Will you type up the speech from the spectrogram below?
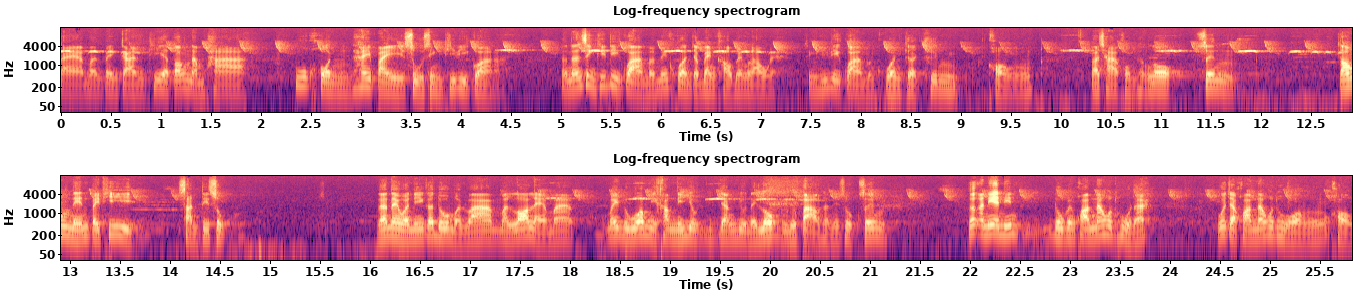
แต่มันเป็นการที่จะต้องนำพาผู้คนให้ไปสู่สิ่งที่ดีกว่า ดังนั้นสิ่งที่ดีกว่ามันไม่ควรจะแบ่งเขาแบ่งเราไง สิ่งที่ดีกว่ามันควรเกิดขึ้นของประชาคมทั้งโลก ซึ่งต้องเน้นไปที่สันติสุข และในวันนี้ก็ดูเหมือนว่ามันล่อแหลมมาก ไม่รู้ว่ามีคำนี้ยังอยู่ในโลกอยู่หรือเปล่าสันติสุข ซึ่ง รื่องอันนี้อันนี้ดูเป็นความน่าหดหู่นะพูดจากความน่าหดหู่ของของ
